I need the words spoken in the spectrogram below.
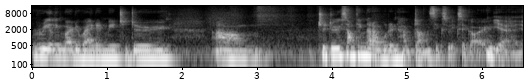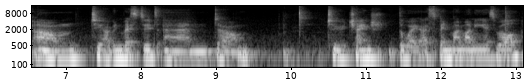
really motivated me to do um, to do something that I wouldn't have done six weeks ago. Yeah. yeah. Um, to have invested and um, to change the way I spend my money as well.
